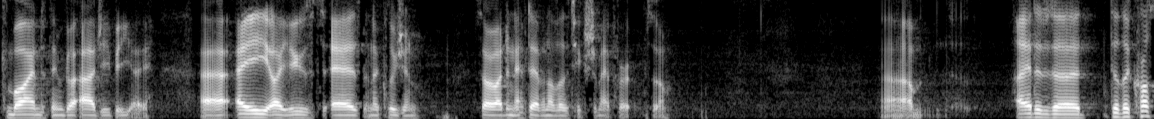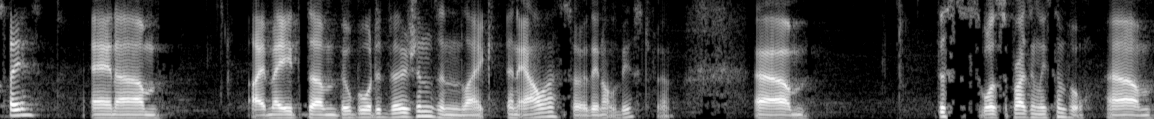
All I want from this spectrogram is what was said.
combined, then we've got RGBA. Uh, A I used as an occlusion, so I didn't have to have another texture map for it. So um, I added a dither crossfade, and um, I made some billboarded versions in like an hour, so they're not the best. But um, this was surprisingly simple. Um,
